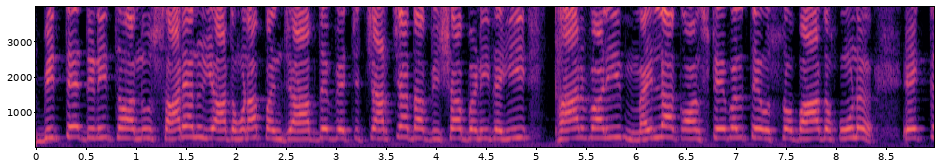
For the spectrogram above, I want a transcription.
ਬੀਤੇ ਦਿਨੀ ਤੁਹਾਨੂੰ ਸਾਰਿਆਂ ਨੂੰ ਯਾਦ ਹੋਣਾ, ਪੰਜਾਬ ਦੇ ਵਿੱਚ ਚਰਚਾ ਦਾ ਵਿਸ਼ਾ ਬਣੀ ਰਹੀ ਥਾਰ ਵਾਲੀ ਮਹਿਲਾ ਕਾਂਸਟੇਬਲ ਤੇ ਉਸ ਤੋਂ ਬਾਅਦ ਹੁਣ ਇੱਕ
